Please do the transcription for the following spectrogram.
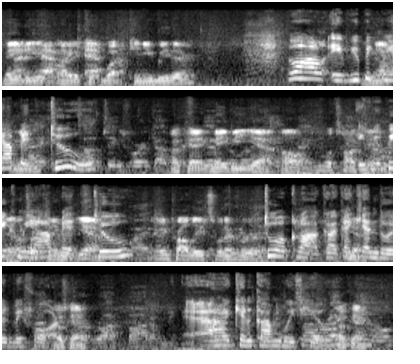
Maybe. have my can, what? Can you be there? Well, if you pick In me up afternoon? at two, things worked out pretty Okay, good, maybe. but when I Yeah. came I'll. back- We'll talk if to you him. pick I'll me talk up to him. at yeah. two, I mean, probably it's whatever. two o'clock, like I Yeah. can do it before. Okay. Rock bottom. I can come with Well, you. right Okay. now,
